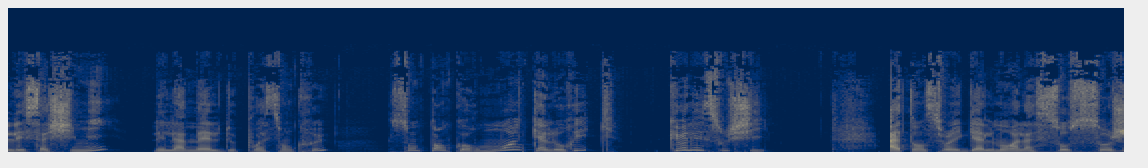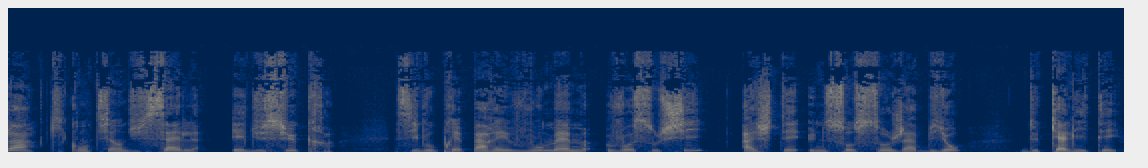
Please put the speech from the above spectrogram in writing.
les sashimi, les lamelles de poisson cru, sont encore moins caloriques que les sushis. Attention également à la sauce soja qui contient du sel et du sucre. Si vous préparez vous-même vos sushis, achetez une sauce soja bio de qualité.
